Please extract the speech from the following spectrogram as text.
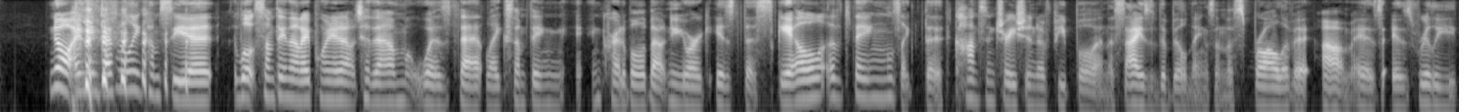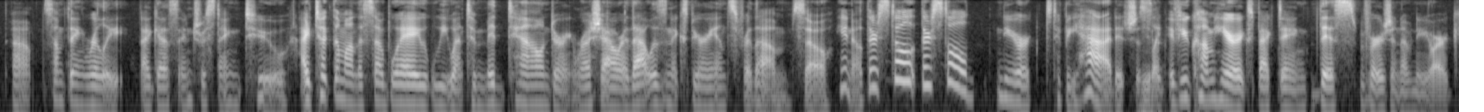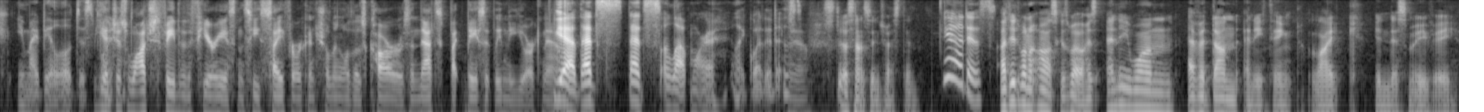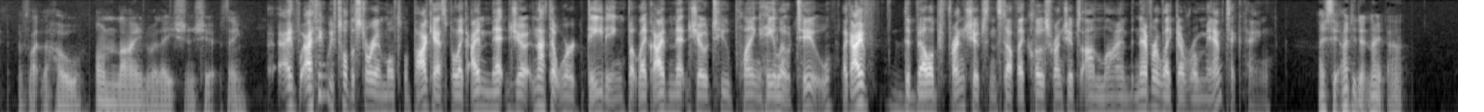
No, I mean definitely come see it. Well, something that I pointed out to them was that like something incredible about New York is the scale of things, like the concentration of people and the size of the buildings and the sprawl of it um, is is really uh, something really I guess interesting too. I took them on the subway. We went to Midtown during rush hour. That was an experience for them. So you know, there's still there's still New York to be had. It's just Yeah. like if you come here expecting this version of New York, you might be a little disappointed. Yeah, just watch Fate of the Furious and see Cypher controlling all those cars, and that's basically New York now. yeah, that's that's a lot more like what it is. Yeah. Still sounds interesting. Yeah, it is. I did want to ask as well: Has anyone ever done anything like in this movie of like the whole online relationship thing? I, I think we've told the story on multiple podcasts, but like I met Joe, not that we're dating, but like I've met Joe too playing Halo 2. Like I've developed friendships and stuff, like close friendships online, but never like a romantic thing. I see. I didn't know that.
